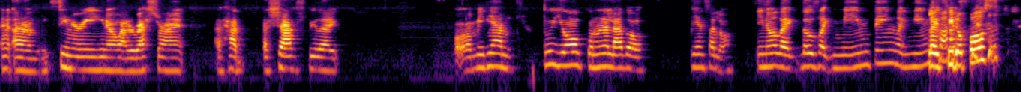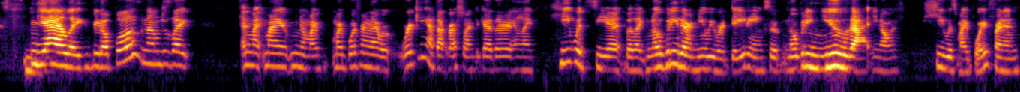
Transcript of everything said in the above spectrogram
and um scenery, you know, at a restaurant. I've had a chef be like, oh, Miriam, tú y yo con un helado, piénsalo you know, like those like meme thing, like meme like piropos. yeah, like piropos, and I'm just like, and my my you know my my boyfriend and I were working at that restaurant together, and like he would see it, but like nobody there knew we were dating, so nobody knew that you know he was my boyfriend, and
